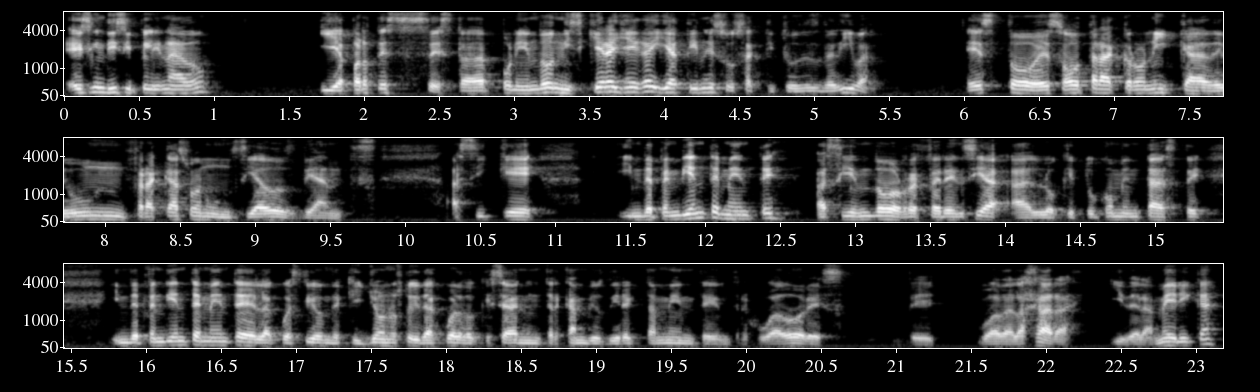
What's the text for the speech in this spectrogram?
Es indisciplinado, y aparte se está poniendo, ni siquiera llega y ya tiene sus actitudes de diva. Esto es otra crónica de un fracaso anunciado desde antes. Así que, independientemente, haciendo referencia a lo que tú comentaste, independientemente de la cuestión de que yo no estoy de acuerdo que sean intercambios directamente entre jugadores de Guadalajara y del América,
